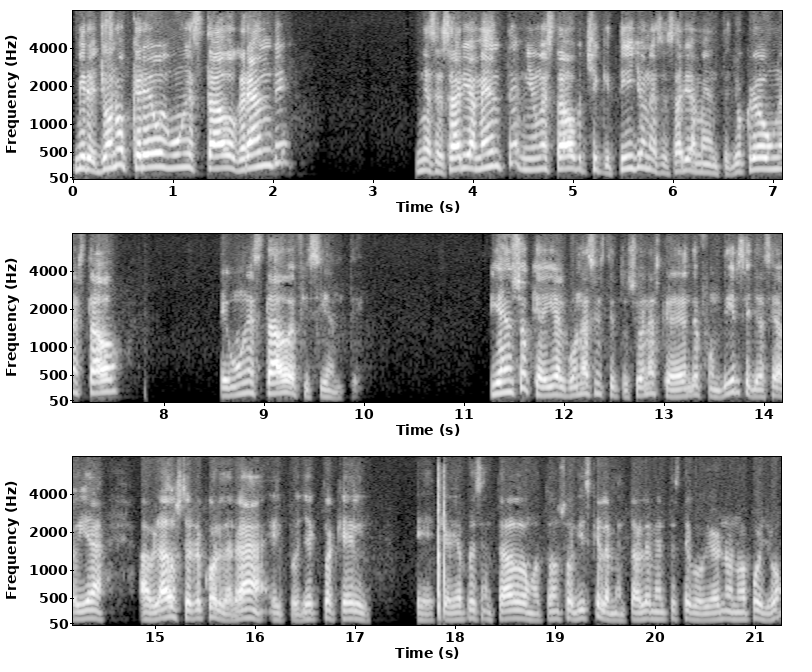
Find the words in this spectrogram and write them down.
mire, yo no creo en un Estado grande necesariamente, ni un estado chiquitillo necesariamente. Yo creo un estado en un estado eficiente. Pienso que hay algunas instituciones que deben de fundirse, ya se había hablado, usted recordará el proyecto aquel eh, que había presentado don Otón Solís, que lamentablemente este gobierno no apoyó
